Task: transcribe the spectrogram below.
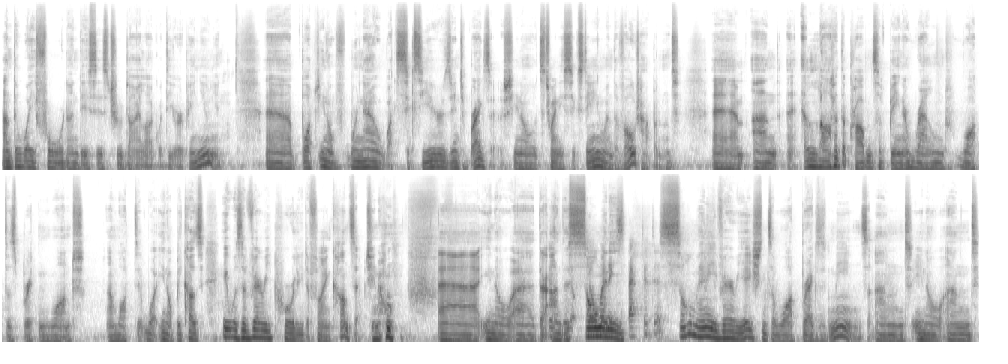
and the way forward on this is through dialogue with the European Union. Uh, but you know, we're now what six years into Brexit. You know, it's 2016 when the vote happened, um, and a lot of the problems have been around what does Britain want and what what you know because it was a very poorly defined concept you know? Uh, you know uh, there and there's no- so no many so many variations of what Brexit means and you know and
